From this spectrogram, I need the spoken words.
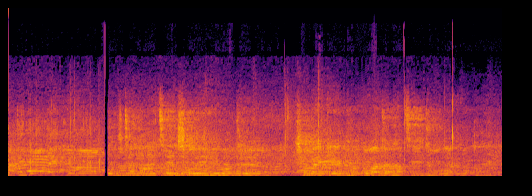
একটি একটি অনুষ্ঠান সবাইকে ধন্যবাদ জানাচ্ছি যুব দলের পক্ষ থেকে।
